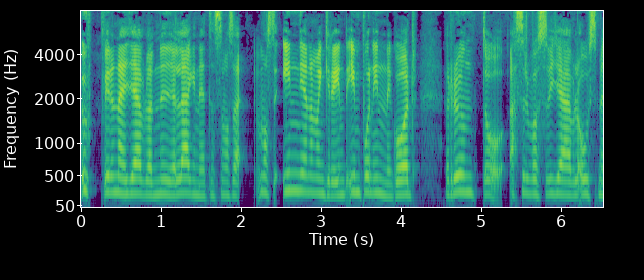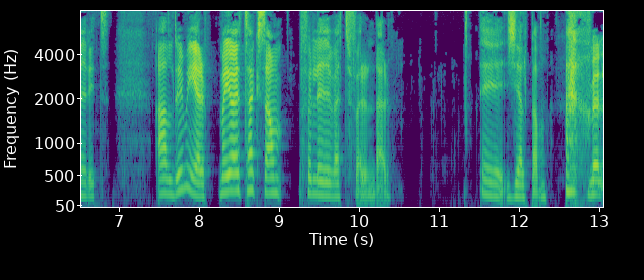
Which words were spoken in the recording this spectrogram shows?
upp i den här jävla nya lägenheten som var så här, måste in genom en grind, in på en innergård, runt och alltså det var så jävla osmidigt. Aldrig mer. Men jag är tacksam för livet för den där eh, hjälpen. Men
